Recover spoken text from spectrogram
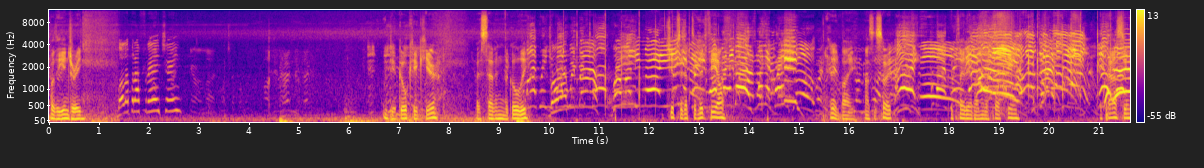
for the injury. Bola pra frente, hein? It'll a goal kick here by seven, the goalie. Chips it up to midfield. Headed by! Come Good play there by number 14. Go! Good passing.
